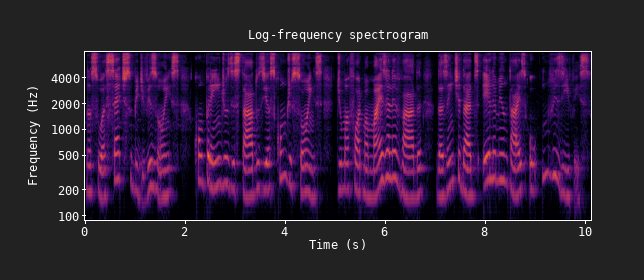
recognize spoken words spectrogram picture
nas suas sete subdivisões, compreende os estados e as condições de uma forma mais elevada das entidades elementais ou invisíveis,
